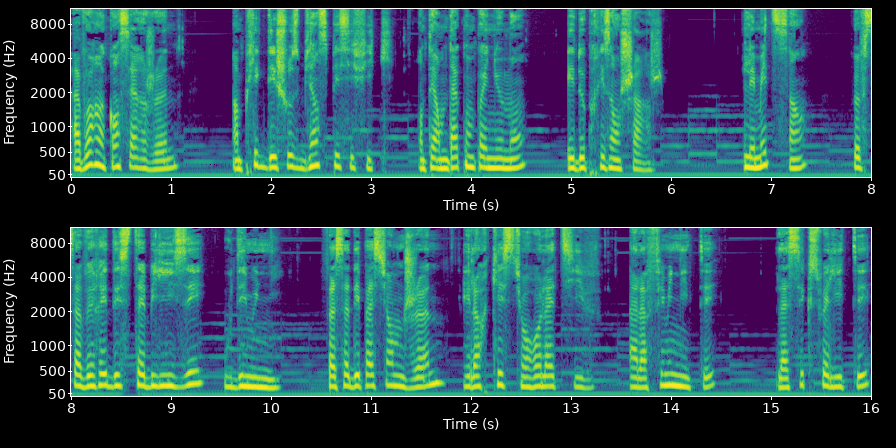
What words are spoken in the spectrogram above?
Avoir un cancer jeune implique des choses bien spécifiques en termes d'accompagnement et de prise en charge. Les médecins peuvent s'avérer déstabilisés ou démunis face à des patientes jeunes et leurs questions relatives à la féminité, la sexualité,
